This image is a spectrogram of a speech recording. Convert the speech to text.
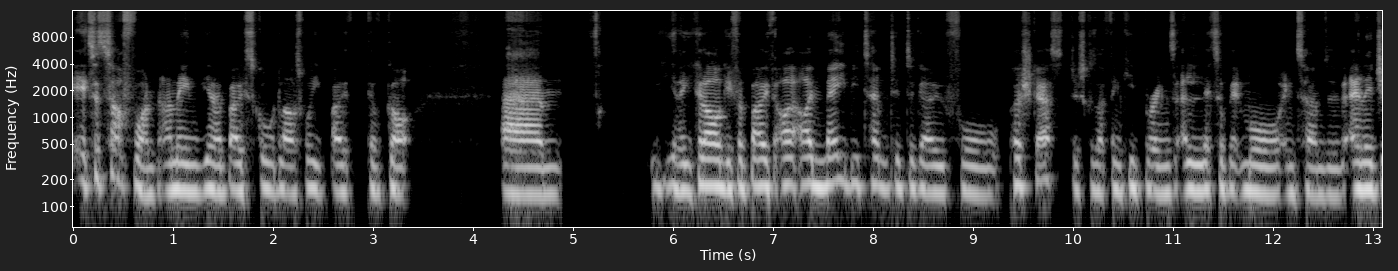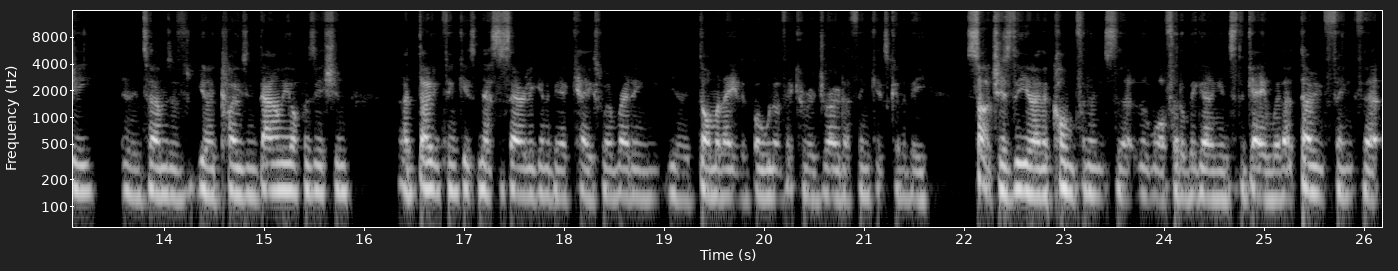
It's a tough one. I mean, you know, both scored last week. Both have got, um, you know, you could argue for both. I, I may be tempted to go for Puscas just because I think he brings a little bit more in terms of energy and in terms of you know closing down the opposition. I don't think it's necessarily going to be a case where Reading, you know, dominate the ball at Vicarage Road. I think it's going to be such as the you know the confidence that, that Watford will be going into the game with. I don't think that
